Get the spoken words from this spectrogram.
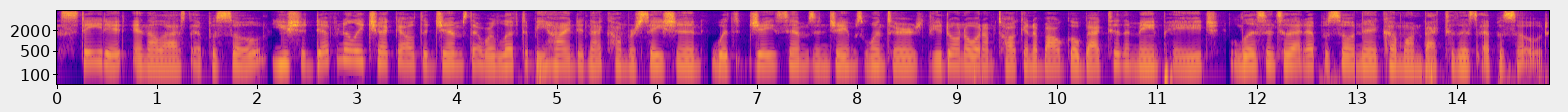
stated in the last episode. You should definitely check out the gems that were left behind in that conversation with Jay Sims and James Winters. If you don't know what I'm talking about, go back to the main page, listen to that episode, and then come on back to this episode.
